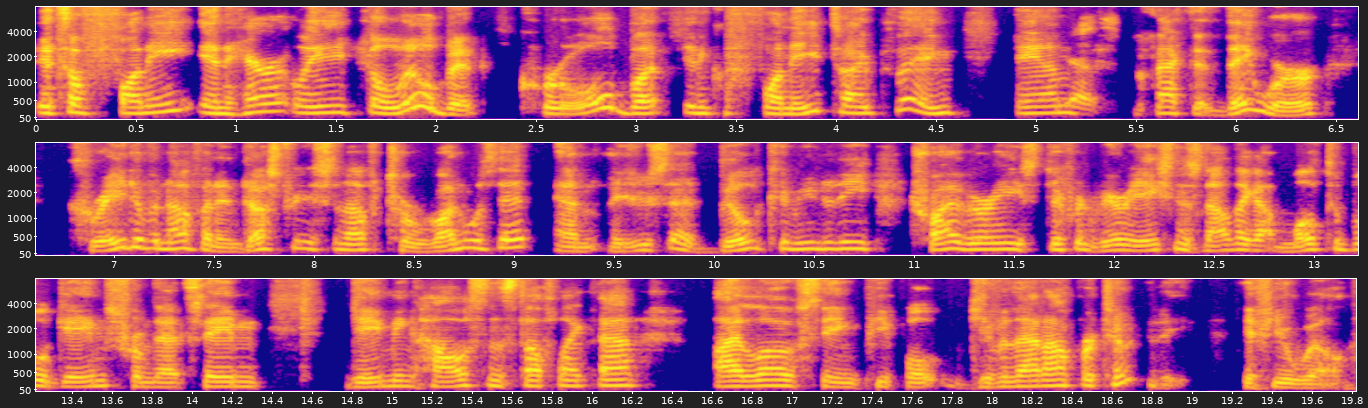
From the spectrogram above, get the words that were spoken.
It's a funny inherently a little bit cruel but in funny type thing. And yes. the fact that they were creative enough and industrious enough to run with it and as you said build community try various different variations. Now they got multiple games from that same gaming house and stuff like that. I love seeing people given that opportunity if you will.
